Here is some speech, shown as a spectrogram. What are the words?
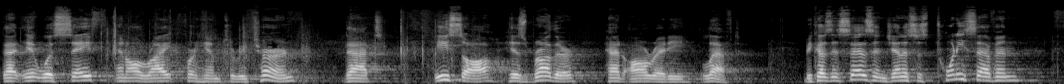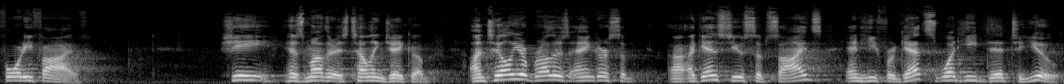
that it was safe and all right for him to return, that Esau, his brother, had already left. Because it says in Genesis 27 45, she, his mother, is telling Jacob, Until your brother's anger sub, uh, against you subsides and he forgets what he did to you,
